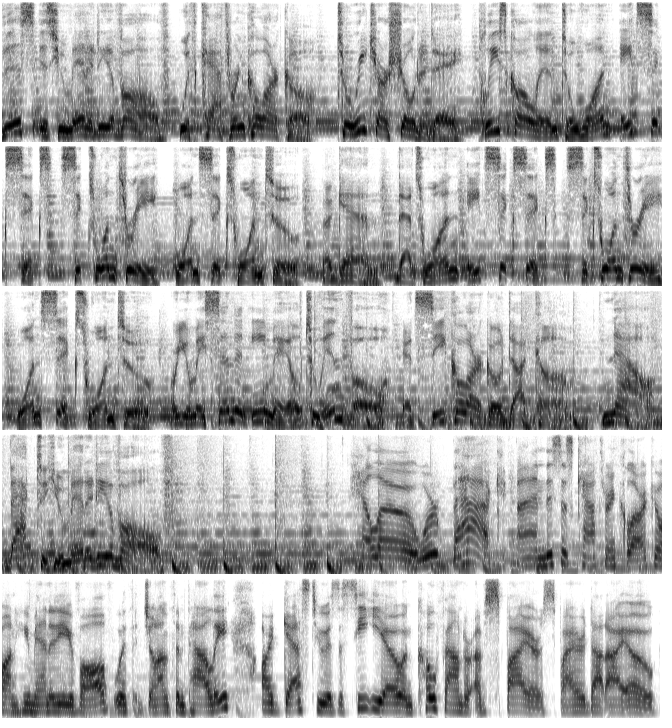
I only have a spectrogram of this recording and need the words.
This is Humanity Evolve with Catherine Calarco. To reach our show today, please call in to 1 866 613 1612. Again, that's 1 866 613 1612. Or you may send an email to info at ccalarco.com. Now, back to Humanity Evolve. Hello, we're back. And this is Catherine Calarco on Humanity Evolve with Jonathan Palley, our guest who is the CEO and co founder of Spire, spire.io.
